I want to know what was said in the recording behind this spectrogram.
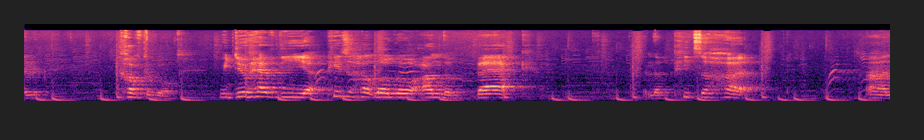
and comfortable. We do have the Pizza Hut logo on the back and the Pizza Hut on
